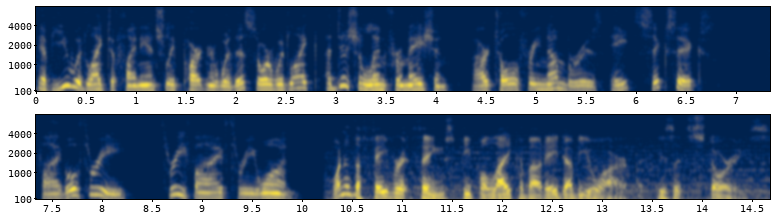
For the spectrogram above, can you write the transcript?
If you would like to financially partner with us or would like additional information, our toll free number is 866 503 3531. One of the favorite things people like about AWR is its stories.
